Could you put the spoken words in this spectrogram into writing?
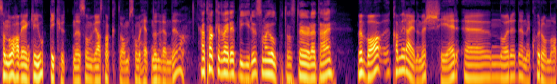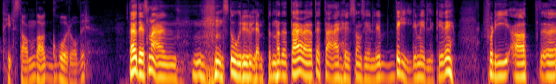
Så nå har vi egentlig gjort de kuttene som vi har snakket om som helt nødvendige, da? Ja, takket være et virus som har hjulpet oss til å gjøre dette her. Men hva kan vi regne med skjer eh, når denne koronatilstanden da går over? Det er jo det som er den store ulempen med dette, her, er at dette er høyst sannsynlig veldig midlertidig. Fordi at uh,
